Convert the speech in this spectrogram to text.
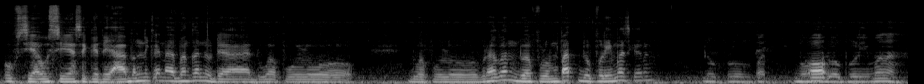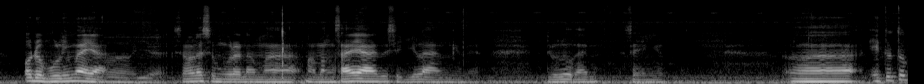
usia-usia segede abang nih kan abang kan udah 20 20 berapa bang? 24, 25 sekarang? 24 Oh. mau 25 lah Oh 25 ya? oh iya Soalnya seumuran sama mamang saya tuh si Gilang gitu. Dulu kan saya ingat. Eh itu tuh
